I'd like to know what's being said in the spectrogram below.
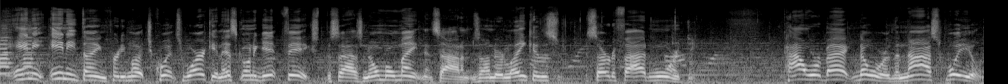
any anything pretty much quits working, it's going to get fixed besides normal maintenance items under Lincoln's certified warranty. Power back door, the nice wheel.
